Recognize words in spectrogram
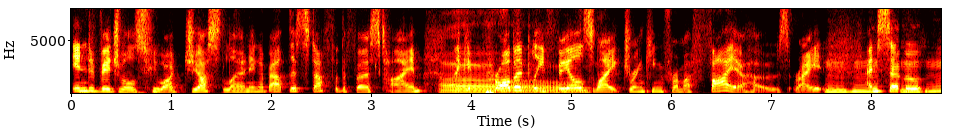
individuals who are just learning about this stuff for the first time. Oh. Like it probably feels oh. like drinking from a fire hose, right? Mm-hmm, and so, mm-hmm.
